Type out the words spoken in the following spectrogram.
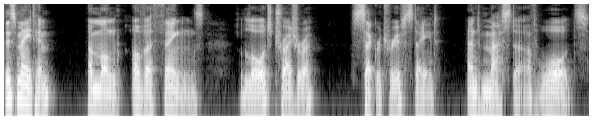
This made him, among other things, Lord Treasurer, Secretary of State, and Master of Wards.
